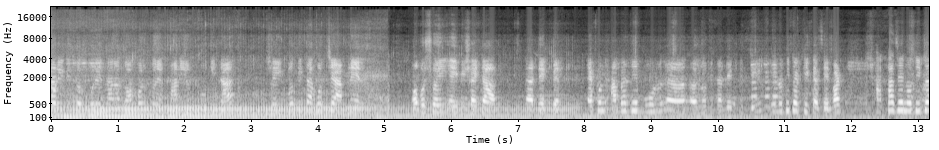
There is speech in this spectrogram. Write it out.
পরিণত করে তারা দখল করে পানির গতিটা, সেই গতিটা হচ্ছে আপনার অবশ্যই এই বিষয়টা দেখবেন। এখন আমরা যে মূল নদীটা দেখতেছি, এই নদীটা ঠিক আছে বাট শাখা যে নদীটা,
